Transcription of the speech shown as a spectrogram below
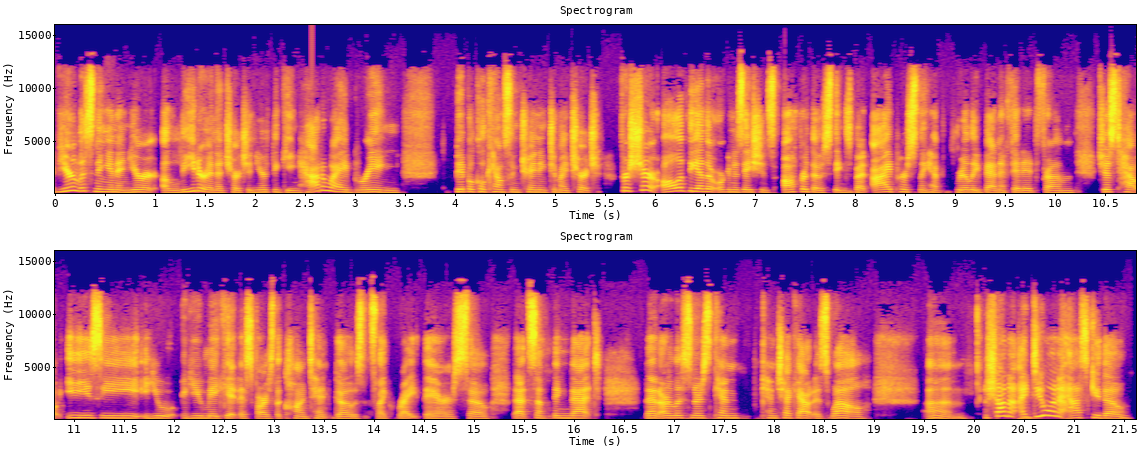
if you're listening in and you're a leader in a church and you're thinking how do i bring biblical counseling training to my church. For sure all of the other organizations offer those things but i personally have really benefited from just how easy you you make it as far as the content goes. It's like right there. So that's something that that our listeners can can check out as well. Um shauna i do want to ask you though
